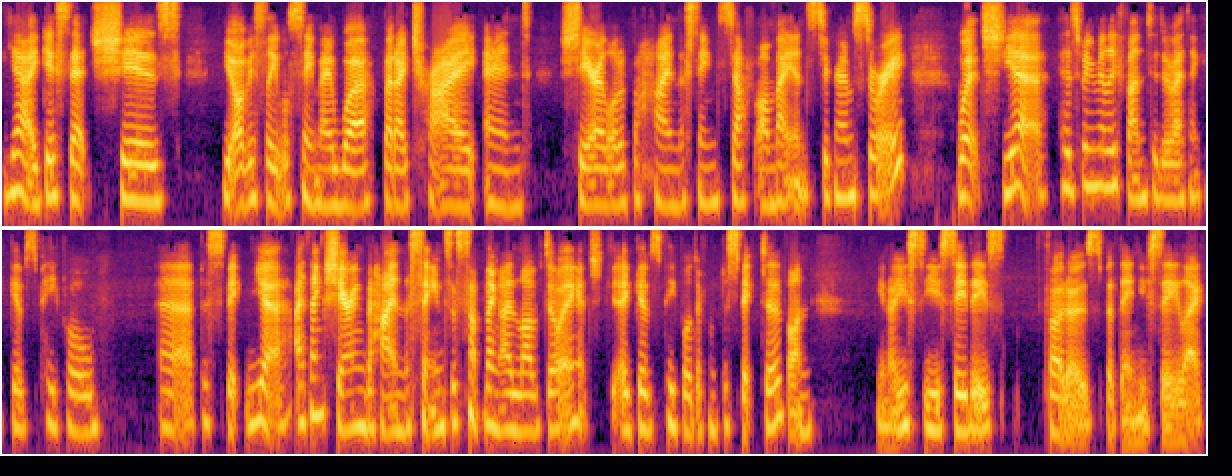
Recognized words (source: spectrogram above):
yeah, I guess that shares. You obviously will see my work, but I try and share a lot of behind the scenes stuff on my Instagram story, which yeah has been really fun to do. I think it gives people uh, perspective. Yeah, I think sharing behind the scenes is something I love doing. It, it gives people a different perspective on, you know, you see, you see these photos, but then you see like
